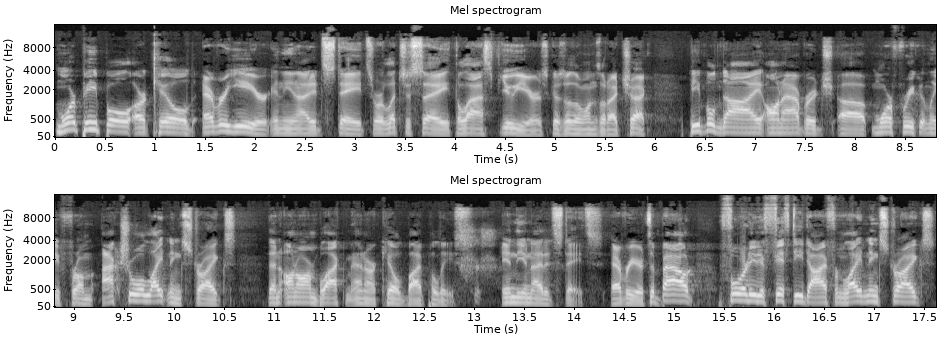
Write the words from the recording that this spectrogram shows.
More people are killed every year in the United States, or let's just say the last few years, because they're the ones that I checked. People die on average uh, more frequently from actual lightning strikes than unarmed black men are killed by police in the United States every year. It's about 40 to 50 die from lightning strikes.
